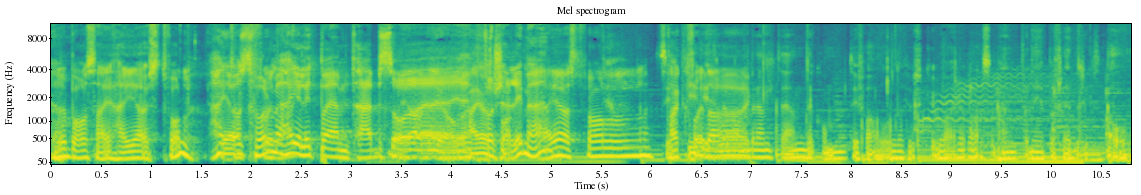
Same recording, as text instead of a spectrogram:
Er det bare å si heia Østfold? Heia Østfold. Vi heier litt på M-tabs og Ja, vi. eh, Heia Østfold. forskjellig med. Heia Østfold. Takk for i dag. igjen, det kom til fall. det Husker bare hva som hendte ned på Fredrikshall.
